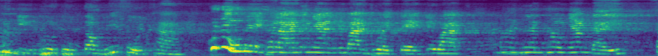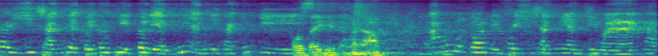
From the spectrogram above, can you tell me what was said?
ผู้หญิงพูดถูกต้องที่สุดค่ะ คุณหนูเมฆลาในงานอยู่บ้านถวยเตกอยู่วัดมาเงินเท่าย่ำใดใส่อีฉันเห็ดไปทั้งทีตัวเรียนที่อย่างนี้ค่ะทุกยีเขาใส่เห็ดอย่างไรนะ เอาเมื่อก่อนนี่ใส่อีฉันเนียนขีมาค่ะ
